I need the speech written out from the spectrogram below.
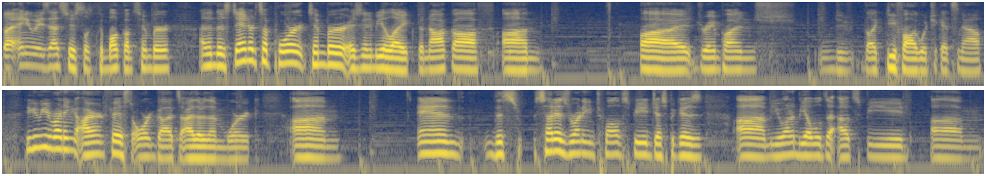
but anyways, that's just like the bulk up Timburr. And then the standard support Timburr is gonna be like the knockoff, um, uh, drain punch, like defog, which it gets now. You can be running Iron Fist or Guts, either of them work. Um, and this set is running 12 speed just because um, you want to be able to outspeed, um,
